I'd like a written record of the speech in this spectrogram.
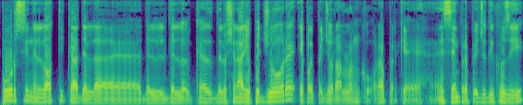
porsi nell'ottica del, del, del, dello scenario peggiore e poi peggiorarlo ancora perché è sempre peggio di così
